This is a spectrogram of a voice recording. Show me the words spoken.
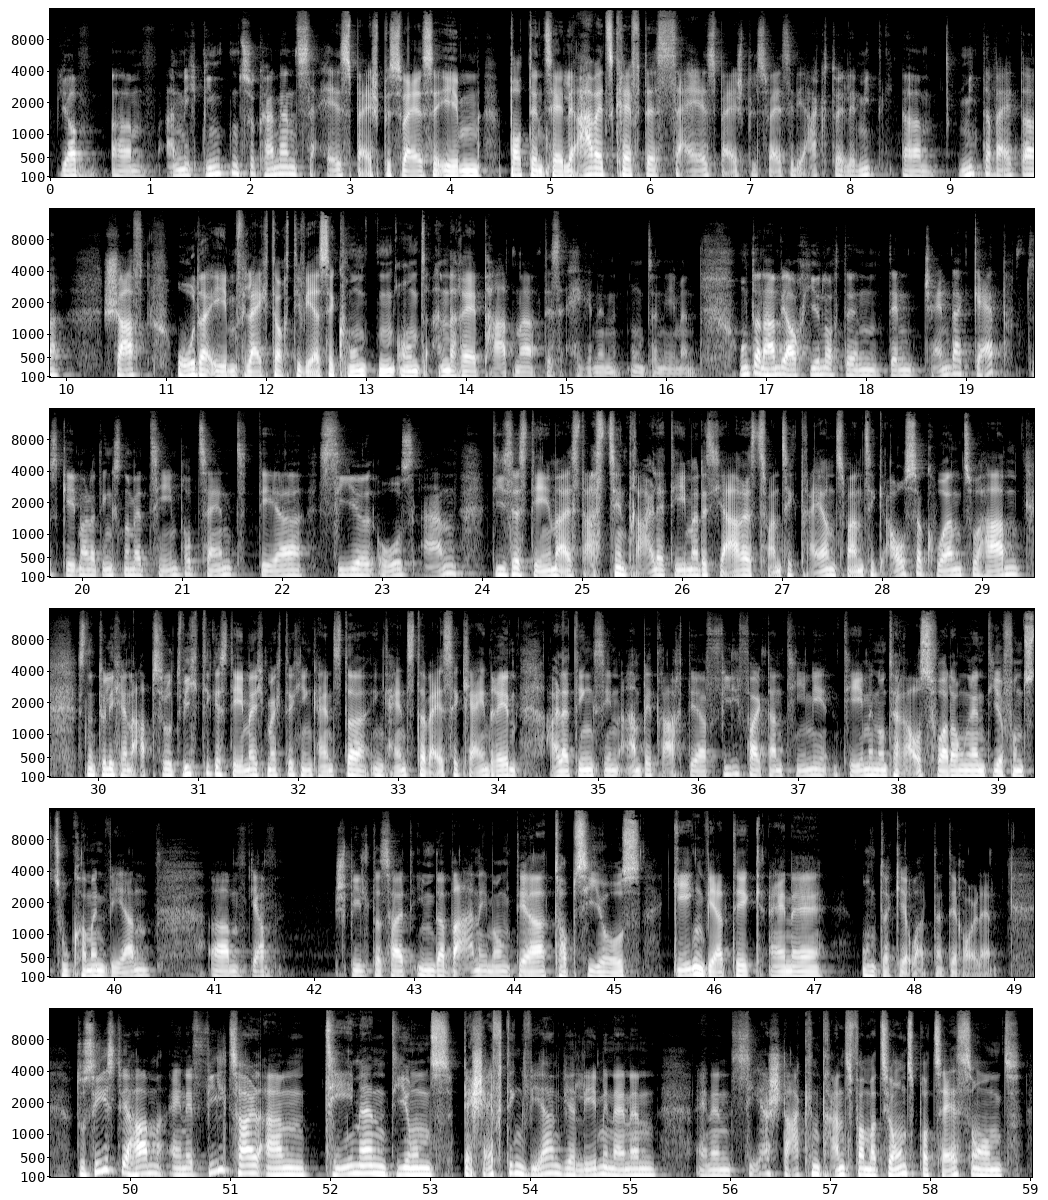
ja, ähm, an mich binden zu können, sei es beispielsweise eben potenzielle Arbeitskräfte, sei es beispielsweise die aktuelle Mit, ähm, Mitarbeiter schafft oder eben vielleicht auch diverse Kunden und andere Partner des eigenen Unternehmens. Und dann haben wir auch hier noch den, den Gender Gap. Das geben allerdings nur mehr 10 Prozent der CEOs an, dieses Thema als das zentrale Thema des Jahres 2023 auserkoren zu haben. Ist natürlich ein absolut wichtiges Thema. Ich möchte euch in keinster, in keinster Weise kleinreden. Allerdings in Anbetracht der Vielfalt an Themen und Herausforderungen, die auf uns zukommen werden, ähm, ja, spielt das halt in der Wahrnehmung der Top-CEOs gegenwärtig eine untergeordnete Rolle. Du siehst, wir haben eine Vielzahl an Themen, die uns beschäftigen werden. Wir leben in einem, einen sehr starken Transformationsprozess und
